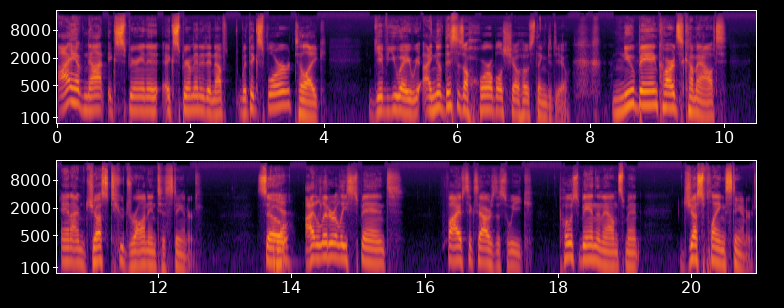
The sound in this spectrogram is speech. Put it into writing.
I have not experimented experimented enough with Explorer to like give you a. Re- I know this is a horrible show host thing to do. New band cards come out, and I'm just too drawn into Standard. So Yeah. I literally spent five six hours this week post band announcement just playing Standard.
